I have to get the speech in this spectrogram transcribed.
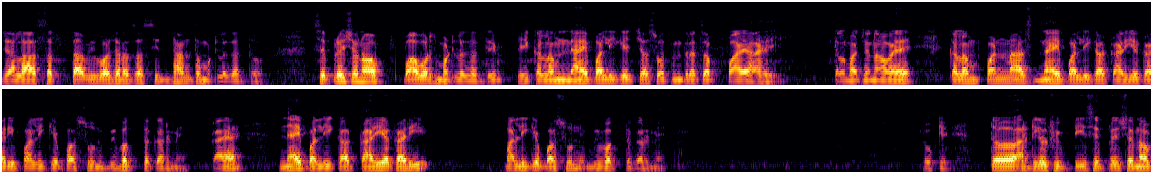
ज्याला सत्ता विभाजनाचा सिद्धांत म्हटलं जातं. सेपरेशन ऑफ पॉवर्स म्हटलं जाते. हे कलम न्यायपालिकेच्या स्वातंत्र्याचा पाया आहे. कलमाचे नाव आहे कलम पन्नास न्यायपालिका कार्यकारी पालिकेपासून विभक्त करणे. काय न्यायपालिका कार्यकारी पालिकेपासून विभक्त करणे. ओके. तर article fifty separation of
